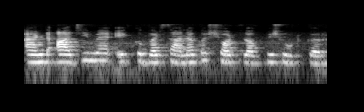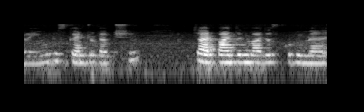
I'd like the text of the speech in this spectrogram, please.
And आज ही मैं एक बरसाना का शॉर्ट व्लॉग भी शूट कर रही हूँ, उसका इंट्रोडक्शन चार पाँच दिन बाद उसको भी मैं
